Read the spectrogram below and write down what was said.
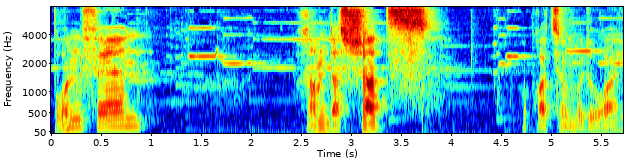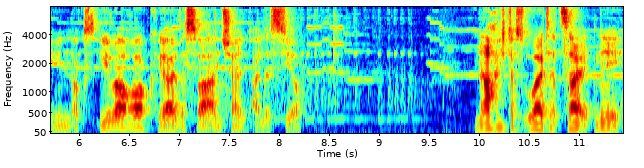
Brunnenfan. Ramdas Schatz. Operation Moldora, Hinox, Ivarok. Ja, das war anscheinend alles hier. Nachricht aus uralter Zeit. Nee.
